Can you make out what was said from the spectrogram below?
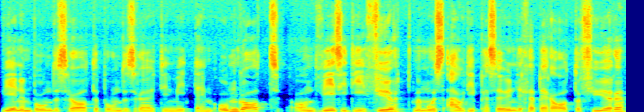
wie ein Bundesrat, eine Bundesrätin mit dem umgeht und wie sie die führt. Man muss auch die persönlichen Berater führen.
